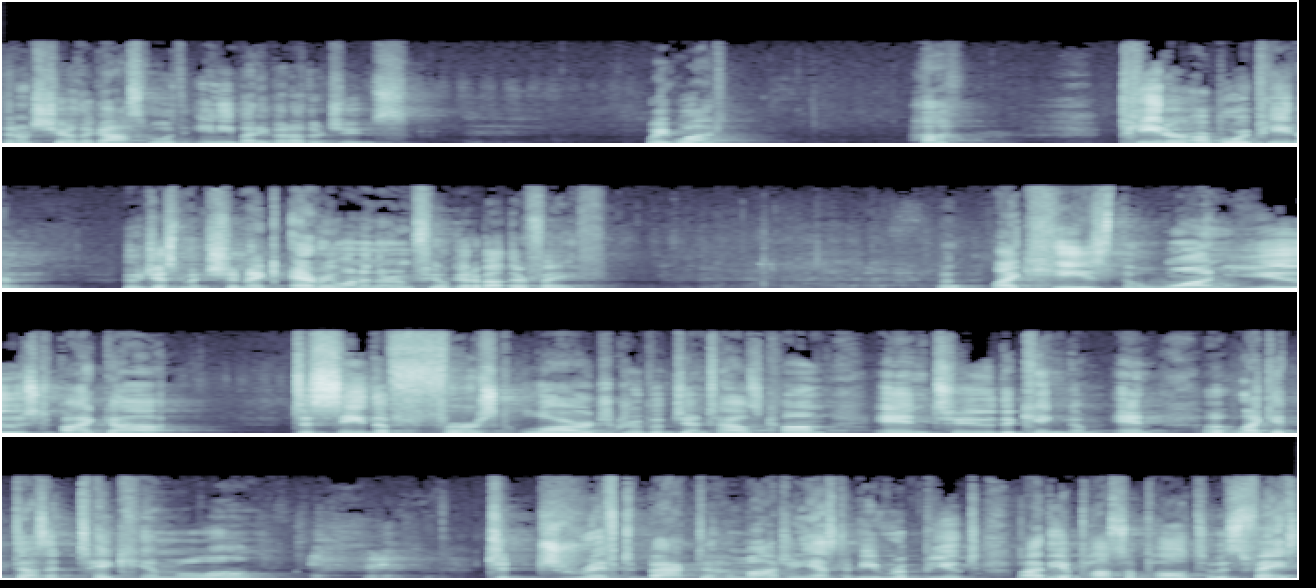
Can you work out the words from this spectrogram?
They don't share the gospel with anybody but other Jews. Wait, what? Huh? Peter, our boy Peter, who just should make everyone in the room feel good about their faith. Like he's the one used by God to see the first large group of Gentiles come into the kingdom. And uh, like it doesn't take him long to drift back to homogeny. He has to be rebuked by the Apostle Paul to his face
